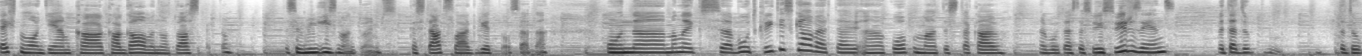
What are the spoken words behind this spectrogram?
tehnoloģijām kā, kā galveno to aspektu. Tas ir viņu izmantojums, kas ir atslēga vietpilsētā. Un, uh, man liekas, būtu kritiski jāvērtē uh, kopumā tas, kā, varbūt tas, tas viss virziens, bet tādu, tādu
